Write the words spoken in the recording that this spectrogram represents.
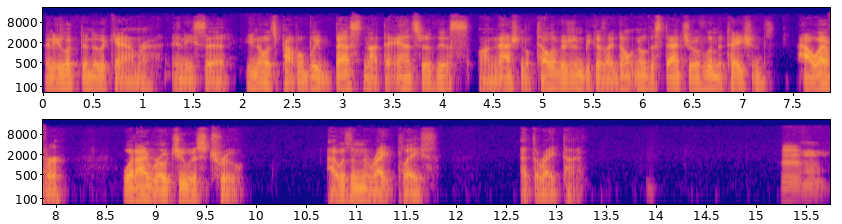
Then he looked into the camera and he said, You know, it's probably best not to answer this on national television because I don't know the statute of limitations. However, what I wrote you is true. I was in the right place at the right time. Mm-hmm.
